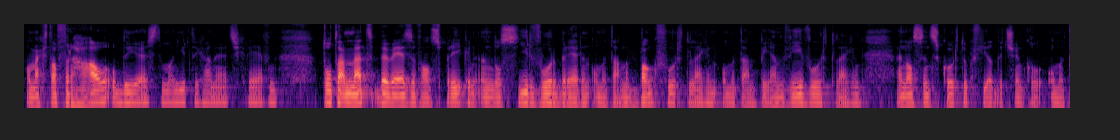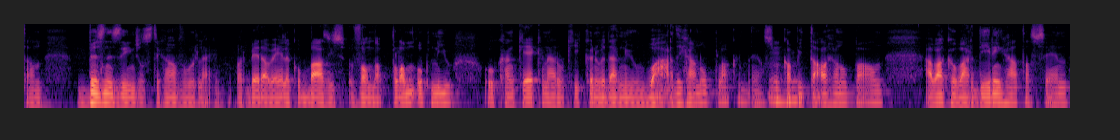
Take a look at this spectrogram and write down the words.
om echt dat verhaal op de juiste manier te gaan uitschrijven. Tot en met, bij wijze van spreken, een dossier voorbereiden om het aan de bank voor te leggen, om het aan PMV voor te leggen. En dan sinds kort ook via de Chunkel om het aan business angels te gaan voorleggen. Waarbij dat we eigenlijk op basis van dat plan opnieuw ook gaan kijken naar, oké, kunnen we daar nu een waarde gaan opplakken, hè, als we mhm. kapitaal gaan ophalen. En welke waardering gaat dat zijn?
